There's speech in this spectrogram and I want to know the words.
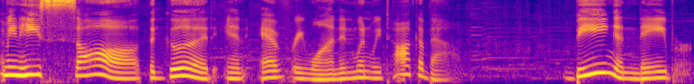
I mean, he saw the good in everyone. And when we talk about being a neighbor,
